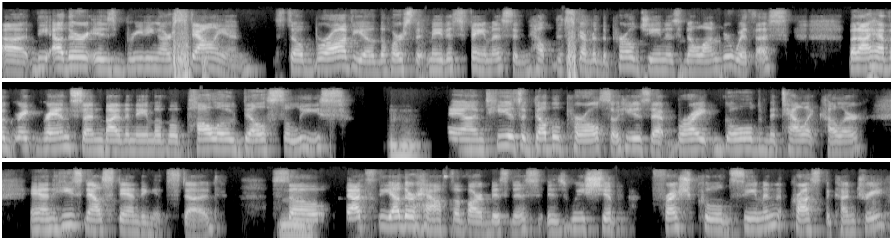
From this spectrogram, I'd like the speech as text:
Uh, the other is breeding our stallion. So Bravio, the horse that made us famous and helped discover the pearl gene, is no longer with us. But I have a great grandson by the name of Apollo Del Solis. Mm-hmm. And he is a double pearl. So he is that bright gold metallic color. And he's now standing at stud. So mm. that's the other half of our business is we ship fresh cooled semen across the country.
